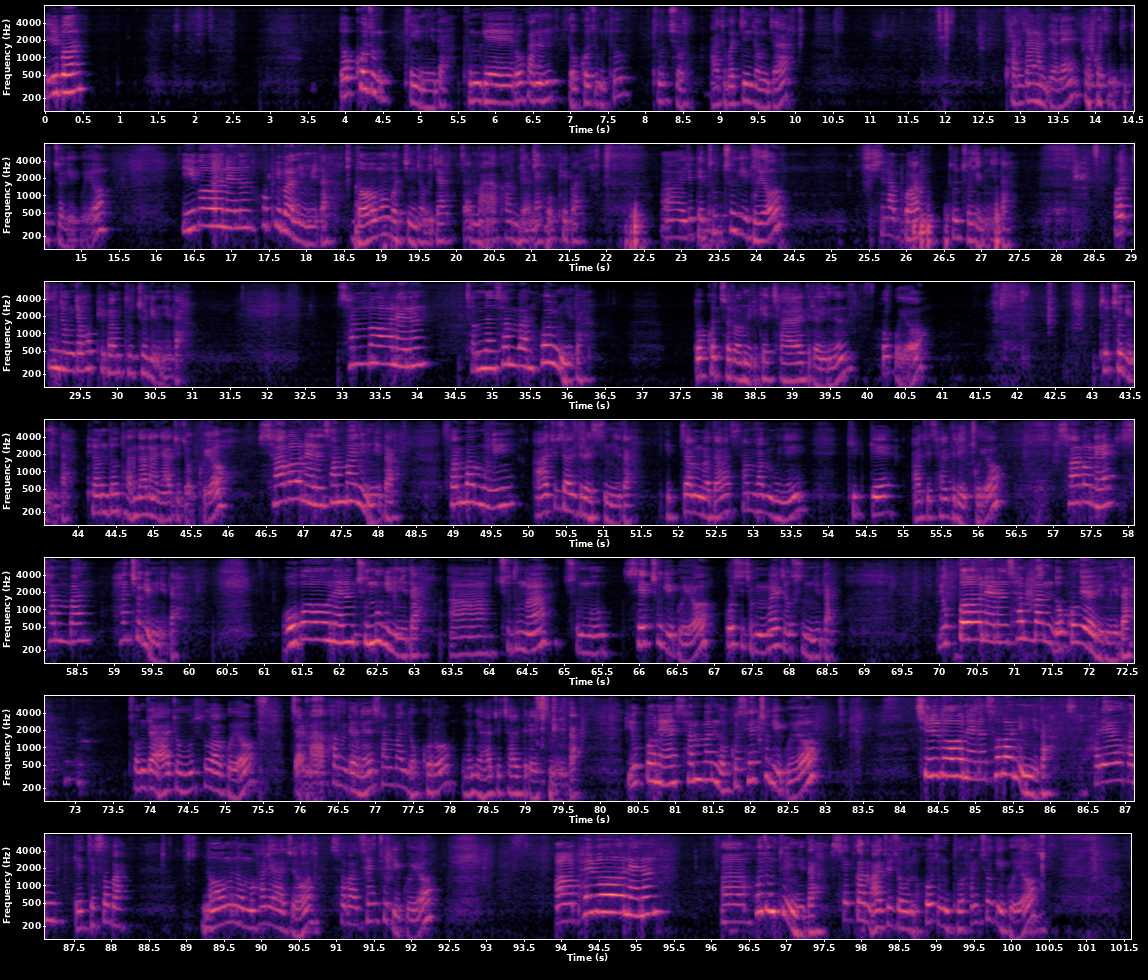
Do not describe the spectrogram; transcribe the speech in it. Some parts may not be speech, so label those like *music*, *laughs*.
1번 노코중투입니다. 금계로 가는 노코중투 두추 아주 멋진 종자 단단한 변의 노코중투 두 쪽이고요. 이번에는 호피반입니다. 너무 멋진 종자, 짤막한 변의 호피반. 아, 이렇게 두 축이고요. 신화 포함 두 축입니다. 멋진 종자 호피반 두 축입니다. 3번에는 전면 3반 호입니다. 노코처럼 이렇게 잘 들어있는 호고요. 두 축입니다. 변도 단단하니 아주 좋고요. 4번에는 3반입니다. 3반 문이 아주 잘 들어있습니다. 입장마다 3반 문이 깊게 아주 잘 들어있고요. 4번에 3반 한 촉입니다. 5번에는 주묵입니다. 아, 주둥아, 주묵 세 촉이고요. 꽃이 정말 좋습니다. 6번에는 3반 노코 계열입니다. 종자 아주 우수하고요. 짤막한 변에 3반 노코로 문이 아주 잘 들어있습니다. 6번에 3반 노코 세축이고요. 7번에는 서반입니다. 화려한 개체 서반. 너무너무 화려하죠. 서반 세축이고요. 아, 8번에는 아, 호중투입니다. 색감 아주 좋은 호중투 한 촉이고요.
